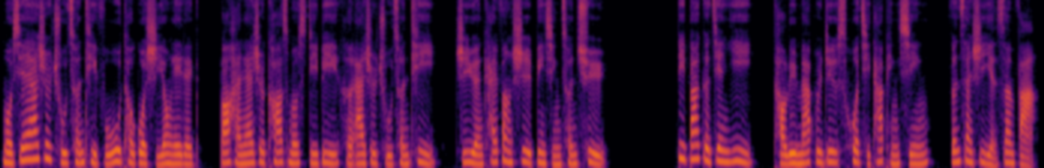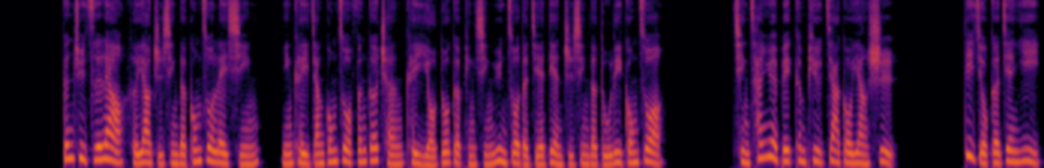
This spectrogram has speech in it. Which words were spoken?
某些 Azure 储存体服务透过使用 ADIG，包含 Azure Cosmos DB 和 Azure 储存体，支援开放式并行存取。第八个建议，考虑 MapReduce 或其他平行分散式演算法。根据资料和要执行的工作类型。您可以将工作分割成可以由多个平行运作的节点执行的独立工作。请参阅 Big Compute 架构样式。第九个建议：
